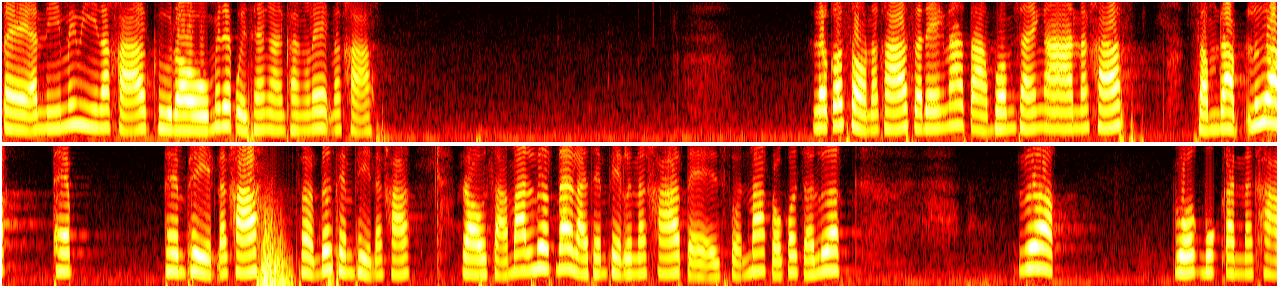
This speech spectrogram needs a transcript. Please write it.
แต่อันนี้ไม่มีนะคะ คือเราไม่ได้เปิดใช้งานครั้งแรกนะคะแล้วก็สองนะคะ แสดงหน้าต่างพร้อมใช้งานนะคะ สำหรับเลือกเทปเทมเพลตนะคะสำหรับเลือกเทมเพลตนะคะ เราสามารถเลือกได้หลายเทมเพลตเลยนะคะ แต่ส่วนมากเราก็จะเลือกเลือก workbook กันนะคะ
